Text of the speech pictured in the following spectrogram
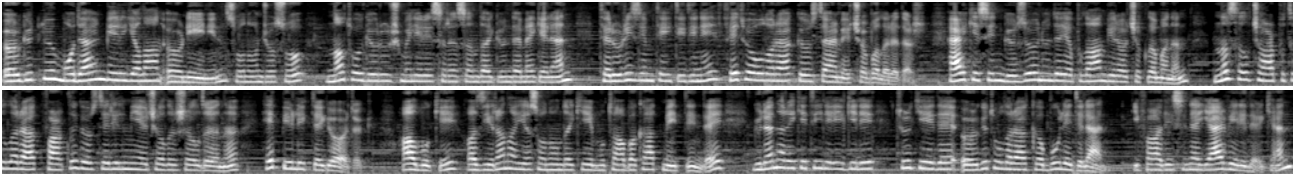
Örgütlü modern bir yalan örneğinin sonuncusu NATO görüşmeleri sırasında gündeme gelen terörizm tehdidini FETÖ olarak gösterme çabalarıdır. Herkesin gözü önünde yapılan bir açıklamanın nasıl çarpıtılarak farklı gösterilmeye çalışıldığını hep birlikte gördük. Halbuki Haziran ayı sonundaki mutabakat metninde Gülen Hareketi ile ilgili Türkiye'de örgüt olarak kabul edilen ifadesine yer verilirken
